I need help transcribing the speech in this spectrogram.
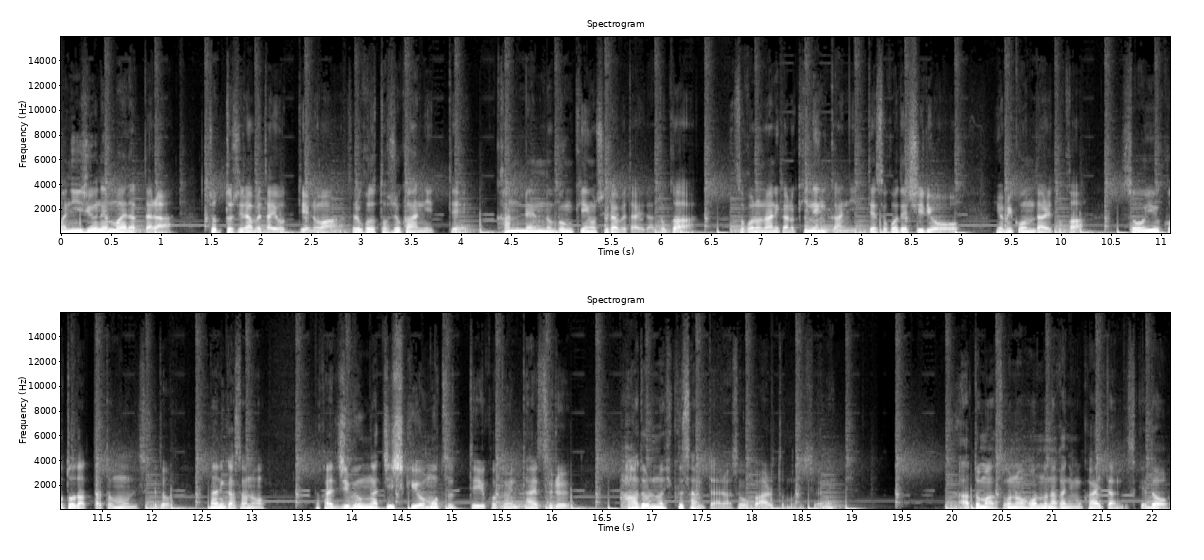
まあ、20年前だったらちょっと調べたよっていうのはそれこそ図書館に行って関連の文献を調べたりだとかそこの何かの記念館に行ってそこで資料を読み込んだりとかそういうことだったと思うんですけど何かそのだから自分が知識を持つっていうことに対するハードルの低さみたいなのはすごくあると思うんですよね。あとまあその本の中にも書いたんですけど、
